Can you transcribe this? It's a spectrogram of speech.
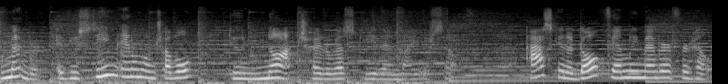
Remember, if you see an animal in trouble, do not try to rescue them by yourself. Ask an adult family member for help.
